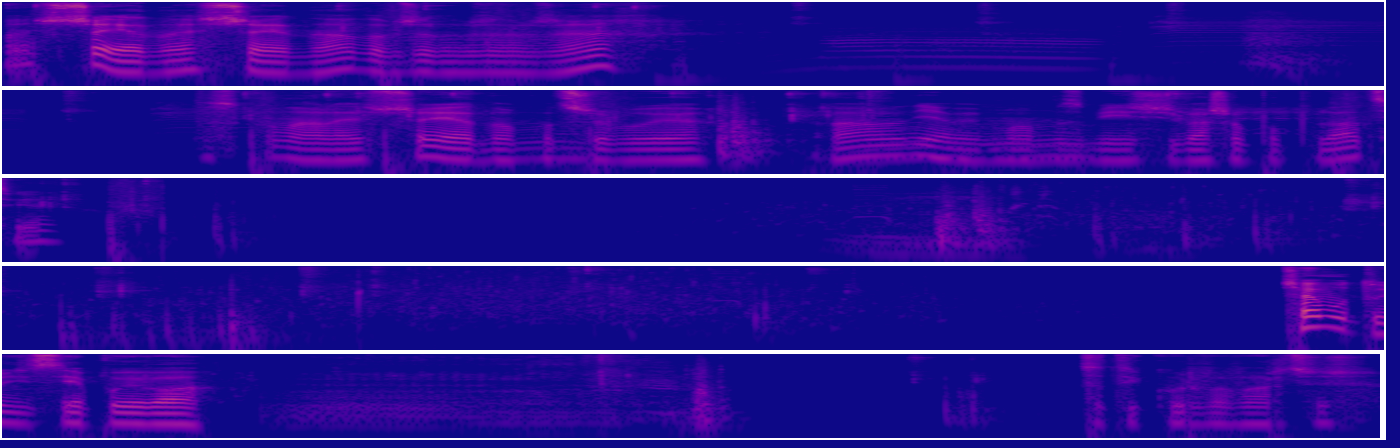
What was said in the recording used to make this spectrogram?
No jeszcze jedna, jeszcze jedna. Dobrze, dobrze, dobrze. Doskonale, jeszcze jedną potrzebuję. Ale nie wiem, mam zmniejszyć waszą populację? Czemu tu nic nie pływa? Kurwa warczysz?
